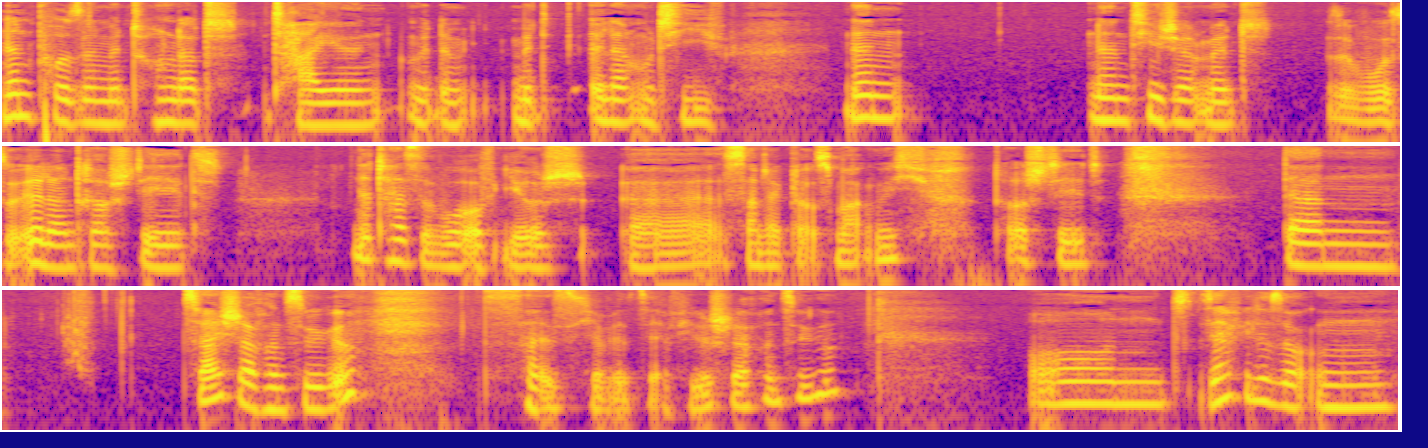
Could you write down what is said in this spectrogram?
ein Puzzle mit 100 Teilen, mit einem mit Irland-Motiv. Ein, ein T-Shirt mit, so, wo so Irland draufsteht. Eine Tasse, wo auf irisch äh, Santa Claus mag mich draufsteht. Dann zwei Schlafanzüge. Das heißt, ich habe jetzt sehr viele Schlafanzüge. Und sehr viele Socken.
